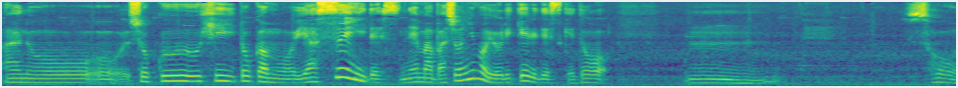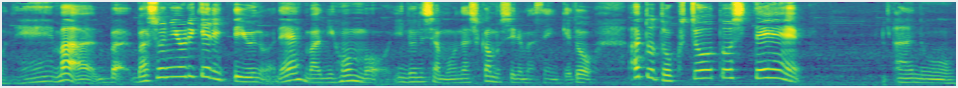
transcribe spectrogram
あの食費とかも安いですね。まあ場所にもよりけりですけど。うん。そうねまあ場所によりけりっていうのはね、まあ、日本もインドネシアも同じかもしれませんけどあと特徴としてあの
